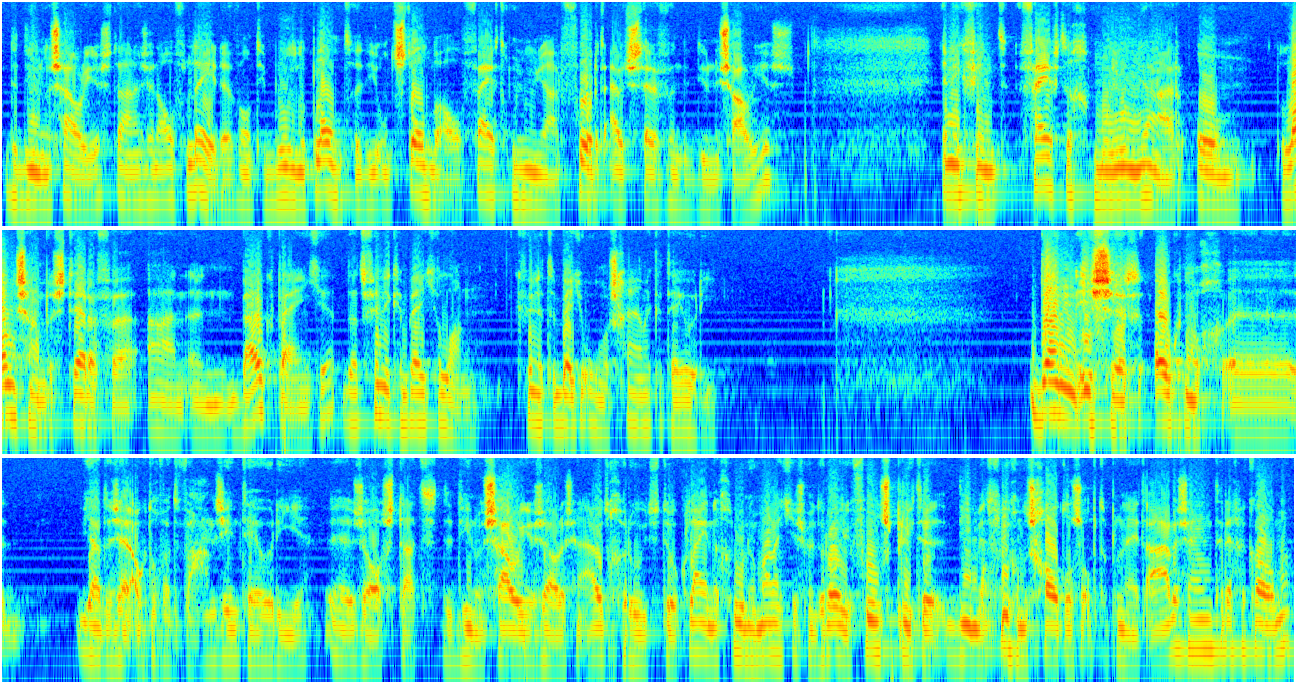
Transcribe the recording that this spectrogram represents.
de dinosauriërs daarin zijn overleden. Want die bloeiende planten die ontstonden al 50 miljoen jaar voor het uitsterven van de dinosauriërs. En ik vind 50 miljoen jaar om langzaam te sterven aan een buikpijntje, dat vind ik een beetje lang. Ik vind het een beetje een onwaarschijnlijke theorie. Dan is er ook nog, uh, ja, er zijn ook nog wat waanzintheorieën. Uh, zoals dat de dinosauriërs zouden zijn uitgeroeid door kleine groene mannetjes met rode voelsprieten die met vliegende schotels op de planeet Aarde zijn terechtgekomen.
